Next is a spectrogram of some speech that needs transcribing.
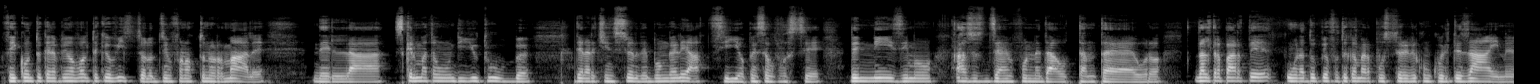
Fai conto che la prima volta che ho visto lo Zenfone 8 normale nella schermata 1 di YouTube della recensione del Buon Galeazzi, io pensavo fosse l'ennesimo Asus Zenfone da 80 euro. D'altra parte, una doppia fotocamera posteriore con quel design,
